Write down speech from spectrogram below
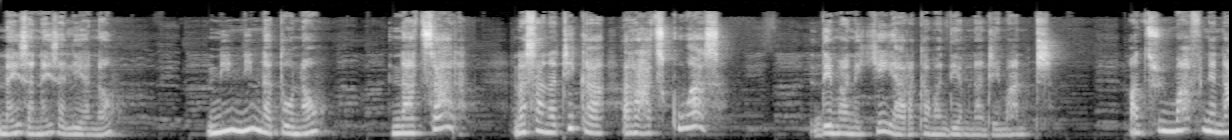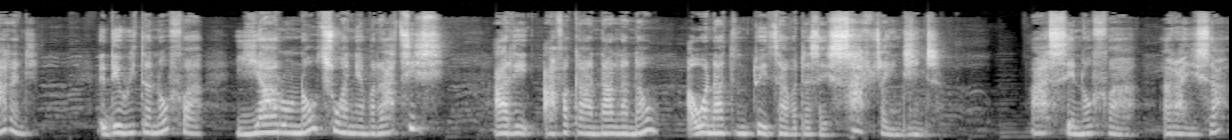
N'aiza n'aiza alehanao, n'inon'inona ataonao, na tsara na sanatria ka ratsy koa aza, dia maneke hiaraka mandeha amin'Andriamanitra. Antsoy mafy ny anarany, dia ho hitanao fa hiaro anao tsy ho any amin'ny ratsy Izy, ary afaka hanala anao ao anatin'ny toe-javatra izay sarotra indrindra. Asa ianao fa raha izaho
